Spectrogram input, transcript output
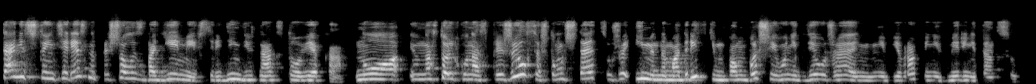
Танец, что интересно, пришел из Богемии в середине 19 века, но настолько у нас прижился, что он считается уже именно мадридским, по-моему, больше его нигде уже ни в Европе, ни в мире не танцуют.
